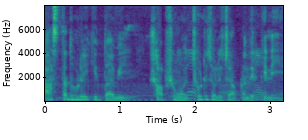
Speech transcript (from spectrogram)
রাস্তা ধরেই কিন্তু আমি সবসময় ছুটে চলেছি আপনাদেরকে নিয়ে।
